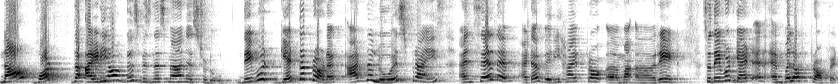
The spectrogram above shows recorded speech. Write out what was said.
Now what the idea of this businessman is to do? They would get the product at the lowest price and sell them at a very high uh, uh, rate. So they would get an ample of profit.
